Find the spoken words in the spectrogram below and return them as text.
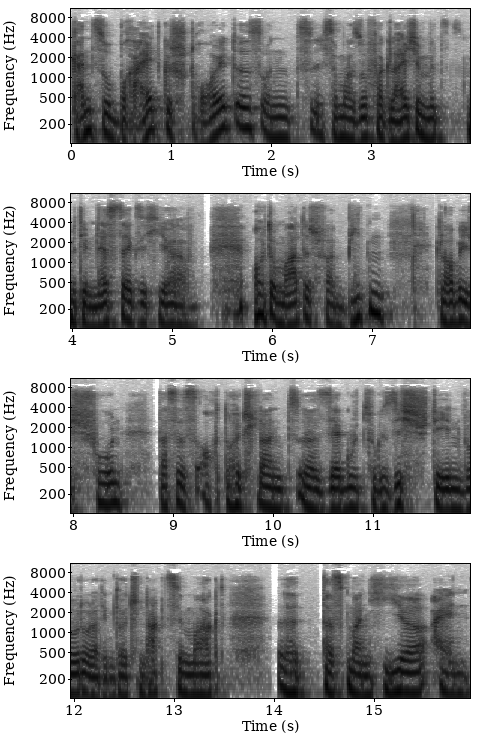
ganz so breit gestreut ist und ich sag mal so Vergleiche mit, mit dem Nasdaq sich hier automatisch verbieten, glaube ich schon, dass es auch Deutschland äh, sehr gut zu Gesicht stehen würde oder dem deutschen Aktienmarkt, äh, dass man hier einen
